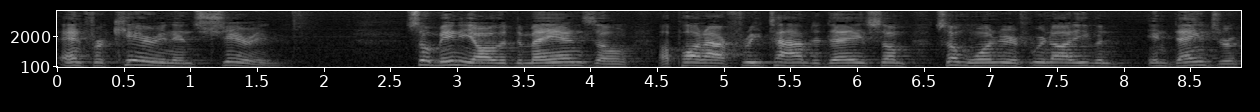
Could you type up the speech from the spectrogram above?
and for caring and sharing. So many are the demands on, upon our free time today. Some, some wonder if we're not even in danger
